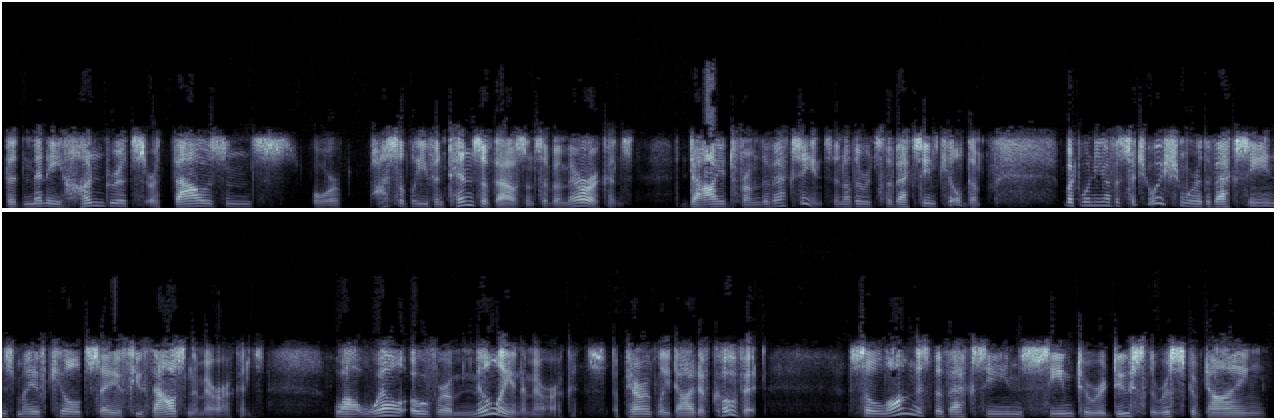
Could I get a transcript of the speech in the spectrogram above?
that many hundreds or thousands or possibly even tens of thousands of Americans died from the vaccines. In other words, the vaccine killed them. But when you have a situation where the vaccines may have killed, say, a few thousand Americans, while well over a million Americans apparently died of COVID, so long as the vaccines seem to reduce the risk of dying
